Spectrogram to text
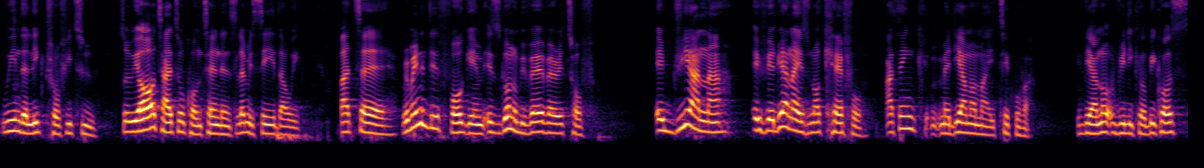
win the league trophy too. So we are all title contenders, let me say it that way. But uh, remaining these four games is going to be very, very tough. Aduana, if Aduana is not careful, I think Medeama might take over if they are not really careful because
